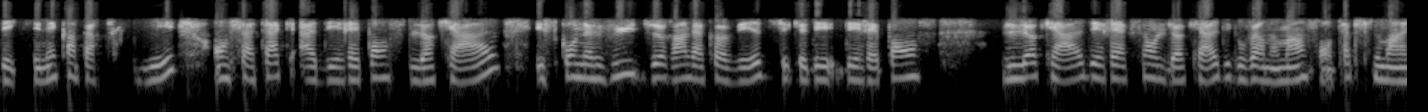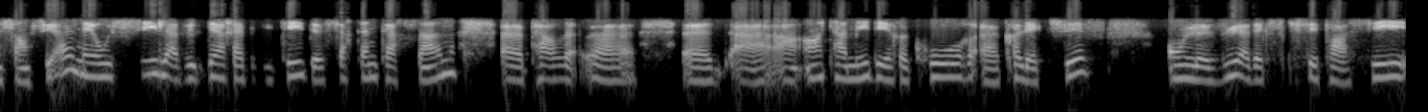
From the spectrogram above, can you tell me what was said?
des cliniques en particulier, on s'attaque à des réponses locales. Et ce qu'on a vu durant la COVID, c'est que des, des réponses locales, des réactions locales des gouvernements sont absolument essentielles, mais aussi la vulnérabilité de certaines personnes euh, par, euh, euh, à, entamer des recours collectifs. On l'a vu avec ce qui s'est passé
